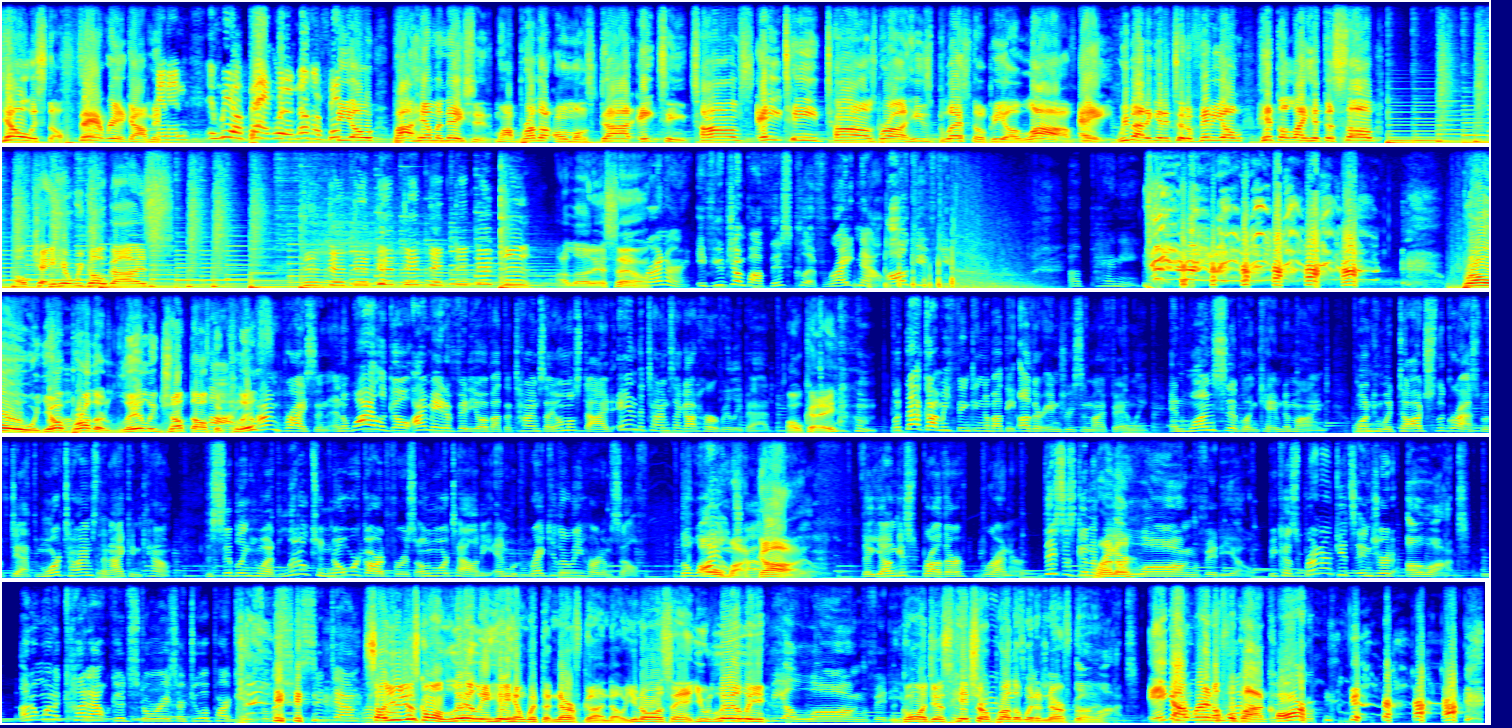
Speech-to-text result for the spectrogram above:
get- Yo, it's the Fat Red Guy man. And we are back with another Video by Hamination. My brother almost died 18 times. 18 times, bruh. He's blessed to be alive. Hey, we about to get into the video. Hit the like, hit the sub. Okay, here we go, guys. I love that sound. Brenner, if you jump off this cliff right now, I'll give you a penny. Bro, your brother literally jumped off the Hi, cliff? I'm Bryson, and a while ago I made a video about the times I almost died and the times I got hurt really bad. Okay. But that got me thinking about the other injuries in my family, and one sibling came to mind. One who had dodged the grasp of death more times than I can count. The sibling who had little to no regard for his own mortality and would regularly hurt himself. The oh wild Oh my child, God. The youngest brother, Brenner. This is gonna Brenner. be a long video because Brenner gets injured a lot. I don't want to cut out good stories or do a part two, so let's just sit down. So you just gonna literally hit him with the Nerf gun, though. You know what I'm saying? You literally be a long video. Go and just hit your Brenner brother with a Nerf gun. lot. he got ran over by a car.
